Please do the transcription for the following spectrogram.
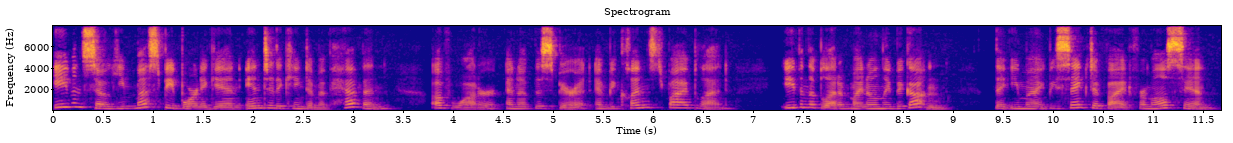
even so ye must be born again into the kingdom of heaven, of water and of the Spirit, and be cleansed by blood, even the blood of mine only begotten, that ye might be sanctified from all sin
